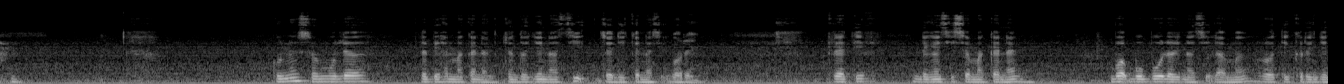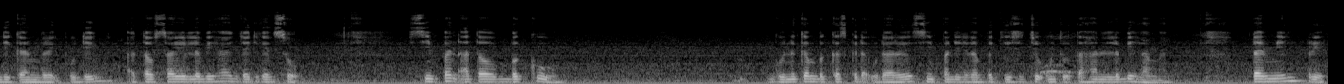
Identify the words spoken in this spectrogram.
Guna semula lebihan makanan. Contohnya nasi, jadikan nasi goreng. Kreatif dengan sisa makanan Buat bubur dari nasi lama, roti kering jadikan bread puding atau sayur lebihan jadikan sup. Simpan atau beku. Gunakan bekas kedap udara, simpan di dalam peti sejuk untuk tahan lebih lama. Plan meal prep.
